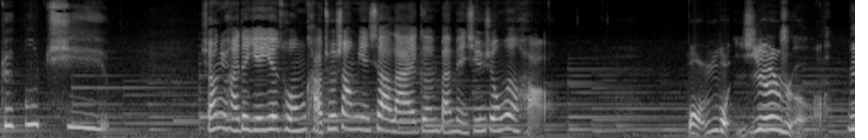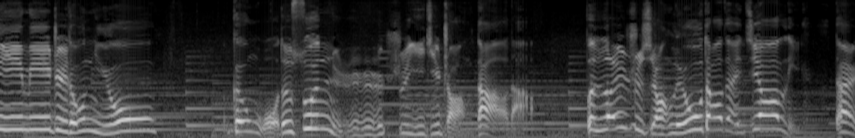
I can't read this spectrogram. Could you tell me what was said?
对不起。”小女孩的爷爷从卡车上面下来，跟版本先生问好。版本先生啊，咪咪这头牛跟我的孙女是一起长大的，本来是想留她在家里，但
